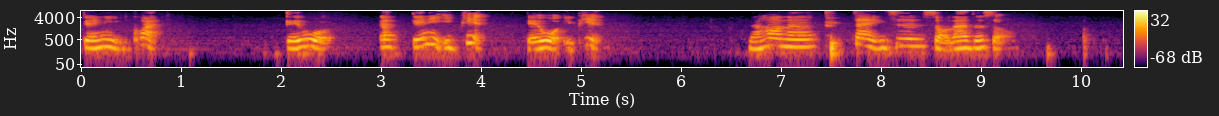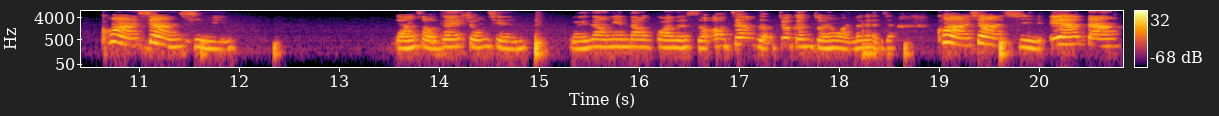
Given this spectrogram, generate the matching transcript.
给你一块。给我，呃，给你一片，给我一片。然后呢，再一次手拉着手，跨象棋，两手在胸前围绕念到瓜的时候，哦，这样子就跟昨天玩那个很像。跨象棋，哎呀，当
